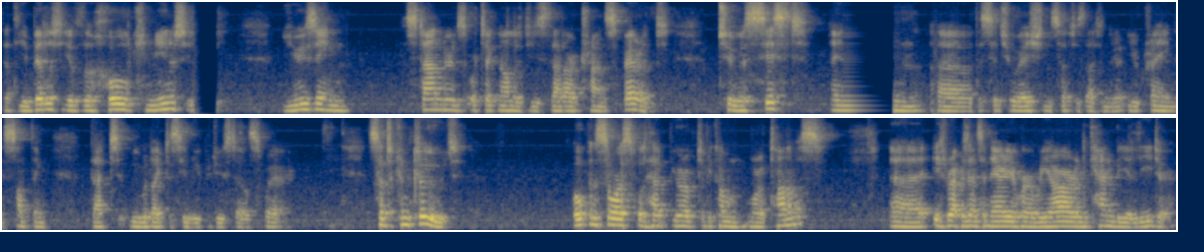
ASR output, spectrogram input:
that the ability of the whole community using standards or technologies that are transparent to assist in uh, the situation such as that in Ukraine is something that we would like to see reproduced elsewhere. So to conclude, open source will help Europe to become more autonomous. Uh, it represents an area where we are and can be a leader.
